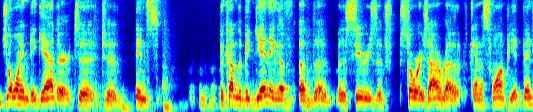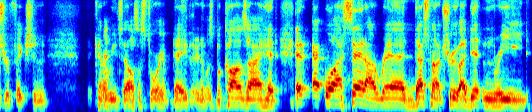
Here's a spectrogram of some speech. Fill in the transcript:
joined together to to ins- become the beginning of of the, the series of stories I wrote, kind of swampy adventure fiction that kind of retells the story of David. And it was because I had, it, well, I said I read, that's not true. I didn't read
